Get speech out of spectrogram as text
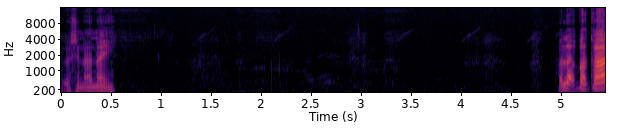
Terus si nanay. Wala pa ka?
